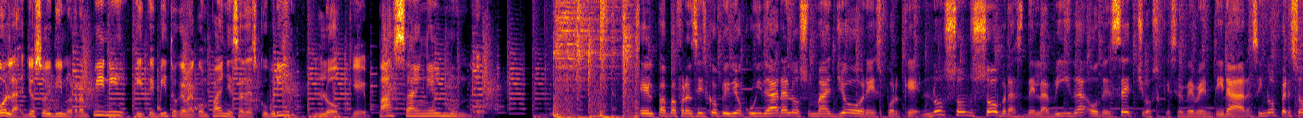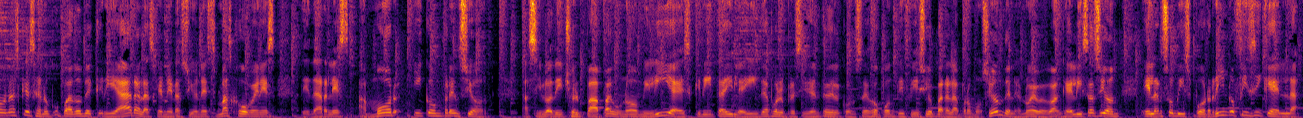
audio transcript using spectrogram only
Hola, yo soy Dino Rampini y te invito a que me acompañes a descubrir lo que pasa en el mundo. El Papa Francisco pidió cuidar a los mayores porque no son sobras de la vida o desechos que se deben tirar, sino personas que se han ocupado de criar a las generaciones más jóvenes, de darles amor y comprensión. Así lo ha dicho el Papa en una homilía escrita y leída por el presidente del Consejo Pontificio para la Promoción de la Nueva Evangelización, el arzobispo Rino Fisichella,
